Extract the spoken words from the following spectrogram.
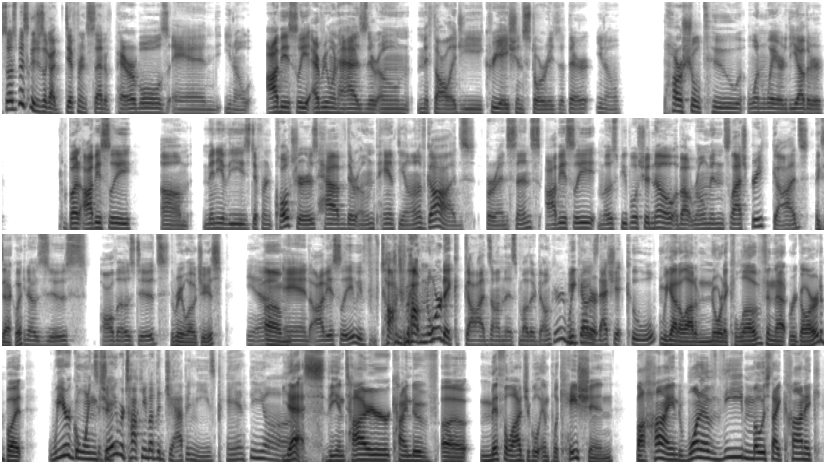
So it's basically just like a different set of parables, and you know, obviously everyone has their own mythology, creation stories that they're you know partial to one way or the other. But obviously, um, many of these different cultures have their own pantheon of gods. For instance, obviously, most people should know about Roman slash Greek gods. exactly You know, Zeus, all those dudes. the real og's Yeah. Um, and obviously we've talked about Nordic gods on this Mother Dunker We got our- that shit cool. we got a lot of nordic love in that regard but we are going to Today we're talking about the Japanese pantheon. Yes, the entire kind of uh, mythological implication behind one of the most iconic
